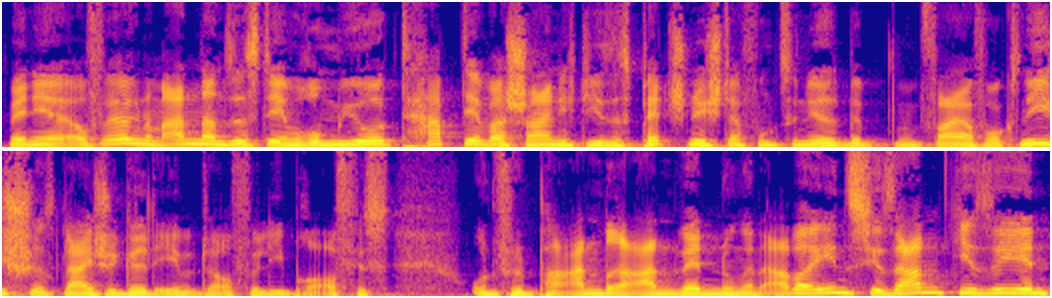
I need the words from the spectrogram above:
Wenn ihr auf irgendeinem anderen System rumjurgt, habt ihr wahrscheinlich dieses Patch nicht. Da funktioniert es mit Firefox nicht. Das gleiche gilt eben auch für LibreOffice und für ein paar andere Anwendungen. Aber insgesamt gesehen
